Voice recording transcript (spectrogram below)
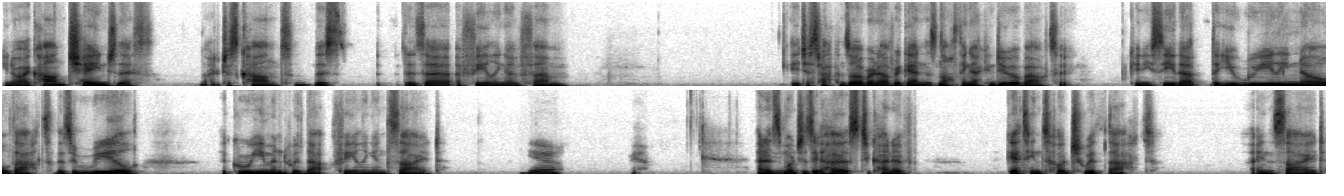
You know i can't change this. I just can't. There's there's a, a feeling of um, it just happens over and over again. There's nothing i can do about it. Can you see that that you really know that? There's a real agreement with that feeling inside yeah. Yeah and as much as it hurts to kind of get in touch with that inside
